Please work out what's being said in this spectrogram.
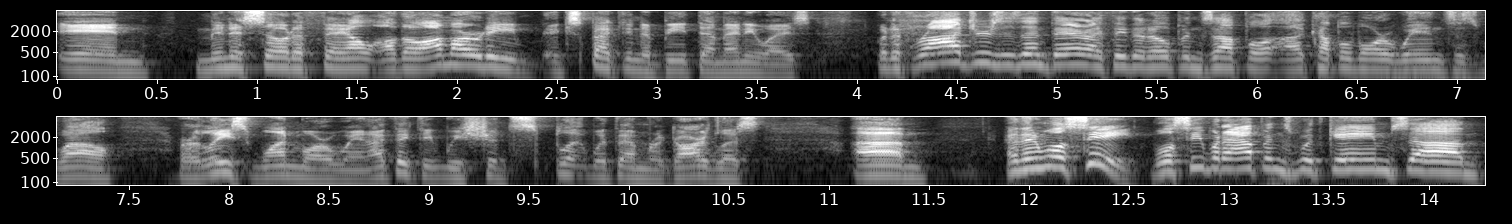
in Minnesota fail, although I'm already expecting to beat them anyways. But if Rodgers isn't there, I think that opens up a, a couple more wins as well, or at least one more win. I think that we should split with them regardless. Um, and then we'll see. We'll see what happens with games. Um,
